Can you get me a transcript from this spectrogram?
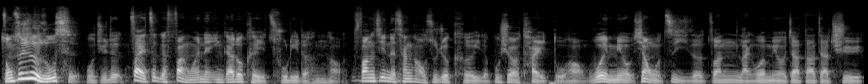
总之就是如此。我觉得在这个范围内应该都可以处理得很好，方间的参考书就可以了，不需要太多哈。我也没有像我自己的专栏，我也没有叫大家去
